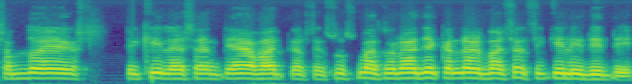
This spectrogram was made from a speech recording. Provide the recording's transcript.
શબ્દો એ શીખી લેશે ત્યાં વાત કરશે. સુષ્મા સ્વરાજે કન્નડ ભાષા શીખી લીધી હતી.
